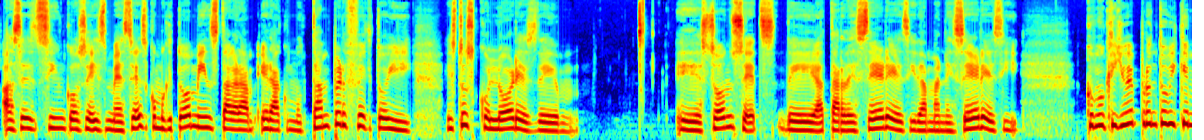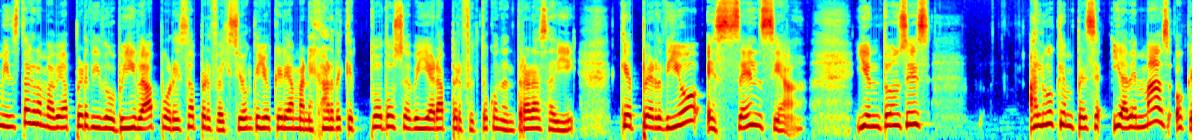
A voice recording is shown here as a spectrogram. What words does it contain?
hace cinco o seis meses, como que todo mi Instagram era como tan perfecto y estos colores de eh, sunsets, de atardeceres y de amaneceres y como que yo de pronto vi que mi Instagram había perdido vida por esa perfección que yo quería manejar de que todo se veía perfecto cuando entraras ahí, que perdió esencia. Y entonces, algo que empecé, y además, ok,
